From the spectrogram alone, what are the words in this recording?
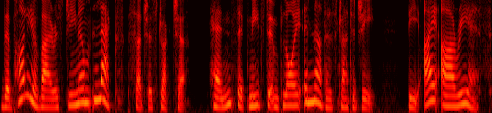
The poliovirus genome lacks such a structure. Hence, it needs to employ another strategy, the IRES.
